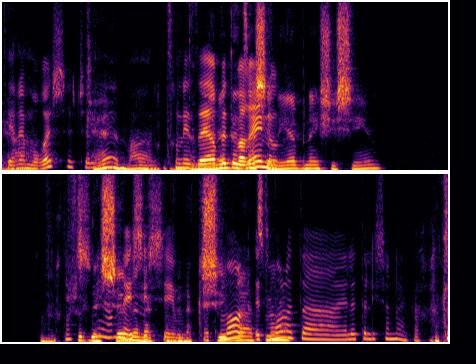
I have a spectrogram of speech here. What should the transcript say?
תהיה להם מורשת שלהם. כן, מה, צריכים להיזהר מדמיינת את זה בדברינו. שנהיה בני 60, אנחנו ופשוט נשב בני ונק- 60. ונקשיב אתמול- לעצמנו? אתמול אתה העלית לי שנה ככה.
